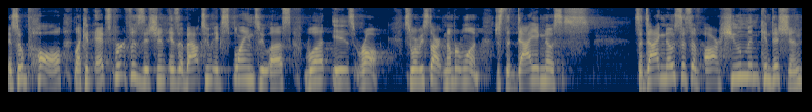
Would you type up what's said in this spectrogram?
And so, Paul, like an expert physician, is about to explain to us what is wrong. So, where we start. Number one, just the diagnosis. It's a diagnosis of our human condition.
